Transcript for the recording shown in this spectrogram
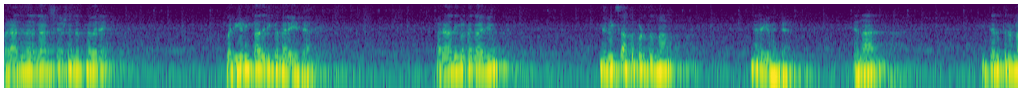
പരാതി നൽകാൻ സ്റ്റേഷനിലെത്തുന്നവരെ പരിഗണിക്കാതിരിക്കുന്ന നിലയില്ല. പരാതികളുടെ കാര്യം നിരുത്സാഹപ്പെടുത്തുന്ന നിലയുമില്ല. എന്നാൽ ഇത്തരത്തിലുള്ള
